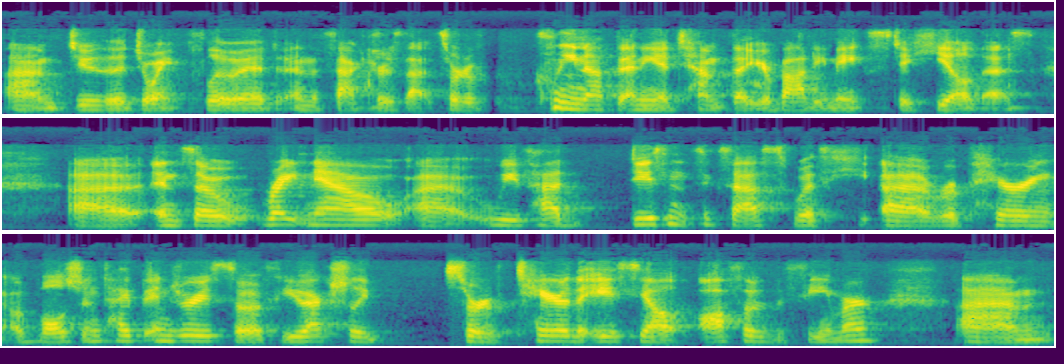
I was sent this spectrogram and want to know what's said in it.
um, due to the joint fluid and the factors that sort of clean up any attempt that your body makes to heal this. Uh, and so, right now, uh, we've had decent success with uh, repairing avulsion type injuries. So, if you actually sort of tear the ACL off of the femur, um,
